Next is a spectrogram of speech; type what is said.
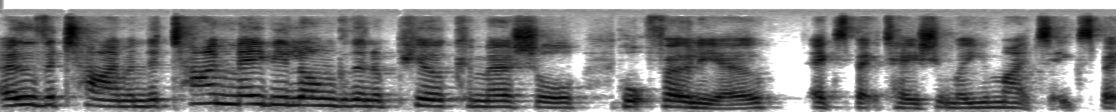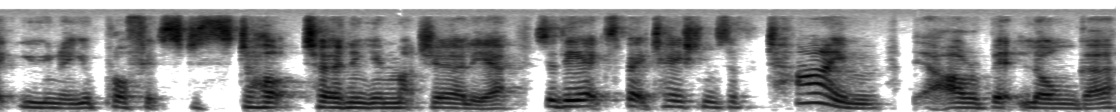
over time and the time may be longer than a pure commercial portfolio expectation where you might expect you know your profits to start turning in much earlier so the expectations of time are a bit longer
